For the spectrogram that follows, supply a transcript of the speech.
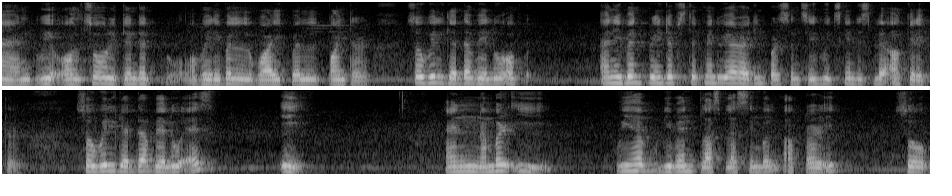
and we also return that variable y equal pointer. So we'll get the value of an even printf statement. We are writing percent %c which can display a character. So we'll get the value as a. And number e we have given plus plus symbol after it. So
